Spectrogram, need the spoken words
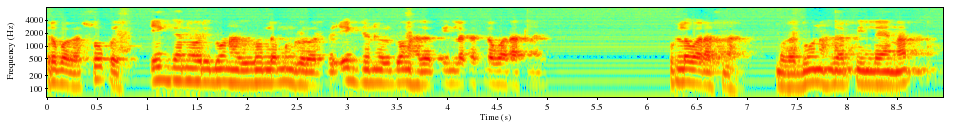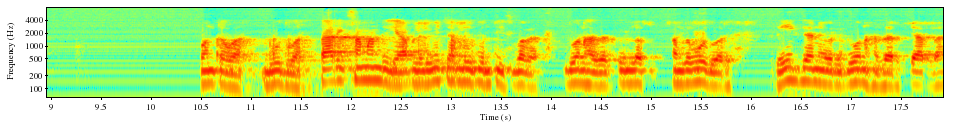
तर बघा सोपं आहे. एक जानेवारी दोन हजार दोनला मंगळवार असेल एक जानेवारी दोन हजार तीनला कसला वार असणार? कुठला वार असणार? बघा दोन हजार तीनला येणार कोणता वार? बुधवार. तारीख समान दिली. आपल्याला विचारले पण तीस बघा दोन हजार तीनला समजा बुधवार आहे. तर एक जानेवारी दोन हजार चारला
